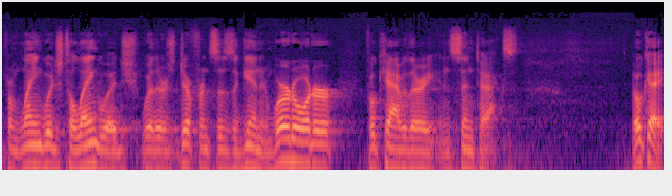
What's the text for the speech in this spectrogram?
from language to language, where there's differences, again, in word order, vocabulary, and syntax. Okay,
